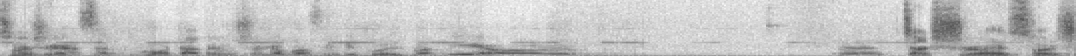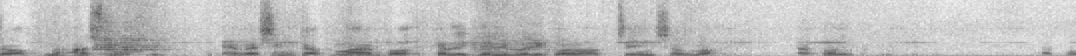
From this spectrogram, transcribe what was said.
ছয়শো হ্যাসার মোট আঠারোশো ক্যাপাসিটি কোয়েল পাখি আর চারশো, ছয়শো আপনার হাঁস মুরগি মেশিনটা আপনার গতকালই ডেলিভারি করা হচ্ছে ইনশাল্লাহ এখন এখন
